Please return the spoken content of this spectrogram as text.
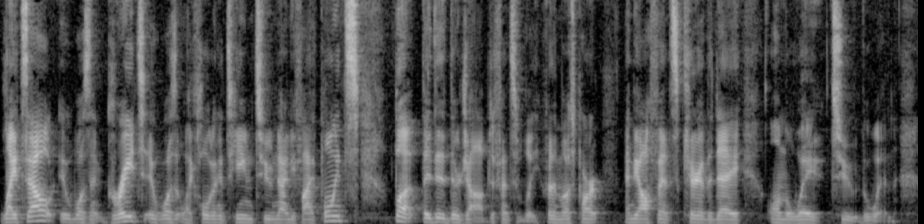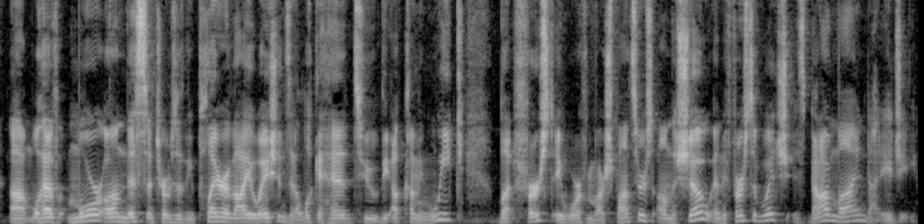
lights out. It wasn't great. It wasn't like holding a team to 95 points, but they did their job defensively for the most part, and the offense carried the day on the way to the win. Um, we'll have more on this in terms of the player evaluations and a look ahead to the upcoming week. But first, a word from our sponsors on the show, and the first of which is betonline.ag.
